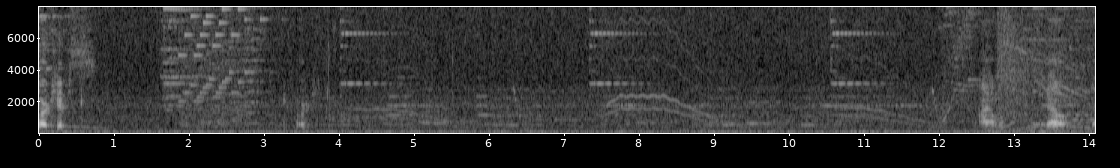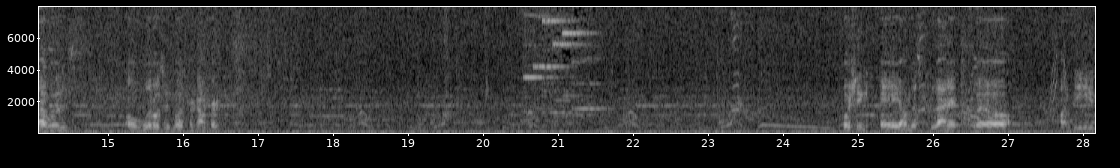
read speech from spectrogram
Star chips. I almost fell. That was a little too close for comfort. Pushing A on this planet will, on the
